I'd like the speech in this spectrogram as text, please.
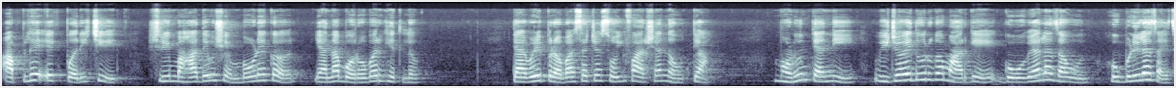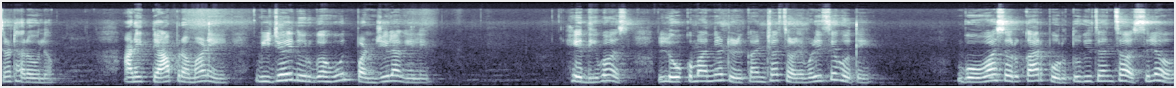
आपले एक परिचित श्री महादेव शेंबवणेकर यांना बरोबर घेतलं. त्यावेळी प्रवासाच्या सोयी फारशा नव्हत्या. म्हणून त्यांनी विजयदुर्ग मार्गे गोव्याला जाऊन हुबळीला जायचं ठरवलं आणि त्याप्रमाणे विजयदुर्गहून पणजीला गेले. हे दिवस लोकमान्य टिळकांच्या चळवळीचे होते. गोवा सरकार पोर्तुगीजांचं असलं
